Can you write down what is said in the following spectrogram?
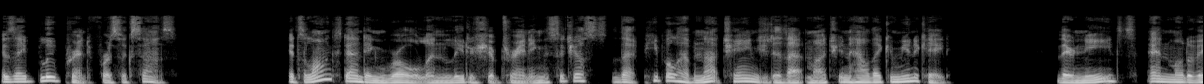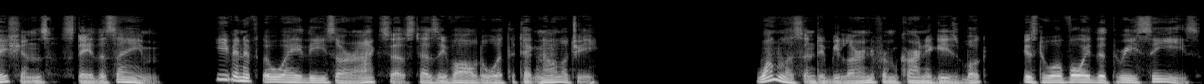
is a blueprint for success. Its long-standing role in leadership training suggests that people have not changed that much in how they communicate. Their needs and motivations stay the same even if the way these are accessed has evolved with technology. One lesson to be learned from Carnegie's book is to avoid the three C's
